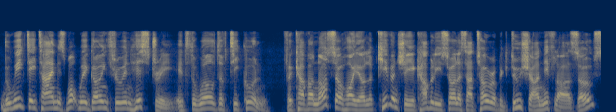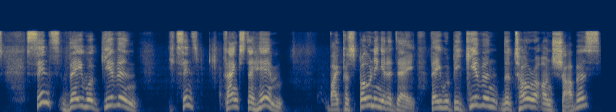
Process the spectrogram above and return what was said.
The weekday time is what we're going through in history. It's the world of Tikkun. Since they were given, since thanks to him, by postponing it a day, they would be given the Torah on Shabbos.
